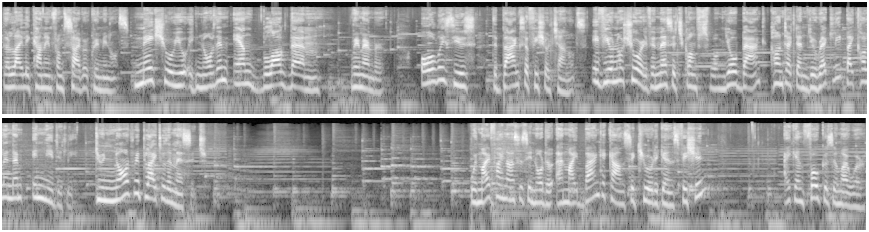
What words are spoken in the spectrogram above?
they're likely coming from cyber criminals. Make sure you ignore them and block them. Remember, always use the bank's official channels. If you're not sure if a message comes from your bank, contact them directly by calling them immediately. Do not reply to the message. With my finances in order and my bank account secured against phishing, I can focus on my work.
